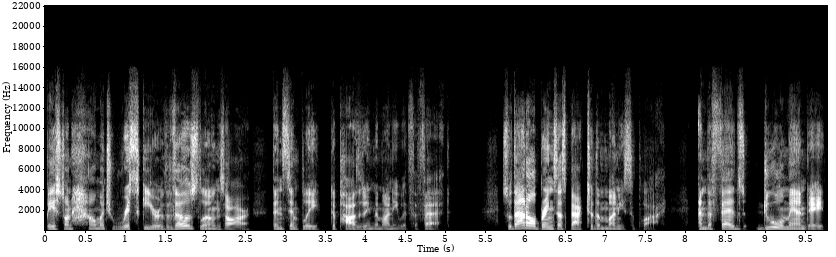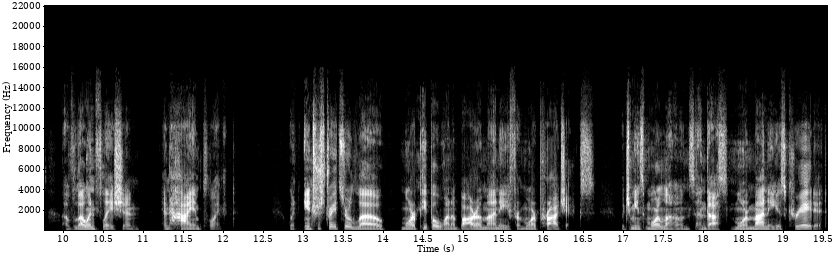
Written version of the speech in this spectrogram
based on how much riskier those loans are than simply depositing the money with the Fed. So that all brings us back to the money supply and the Fed's dual mandate of low inflation and high employment. When interest rates are low, more people want to borrow money for more projects, which means more loans and thus more money is created.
